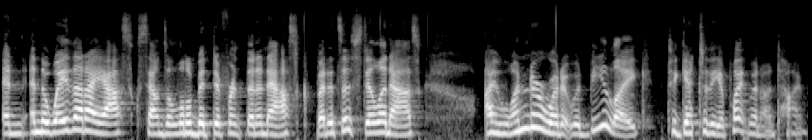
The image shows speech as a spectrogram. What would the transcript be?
and and the way that I ask sounds a little bit different than an ask, but it's a, still an ask. I wonder what it would be like to get to the appointment on time.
